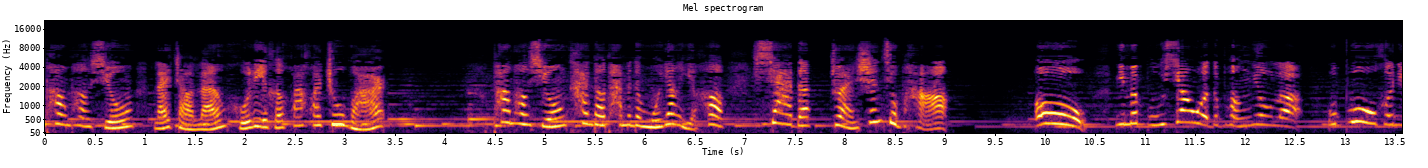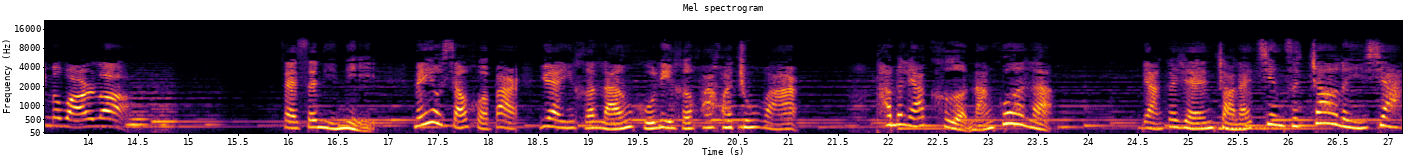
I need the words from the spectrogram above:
胖胖熊来找蓝狐狸和花花猪玩儿。胖胖熊看到他们的模样以后，吓得转身就跑。哦，你们不像我的朋友了，我不和你们玩了。在森林里，没有小伙伴愿意和蓝狐狸和花花猪玩，他们俩可难过了。两个人找来镜子照了一下，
